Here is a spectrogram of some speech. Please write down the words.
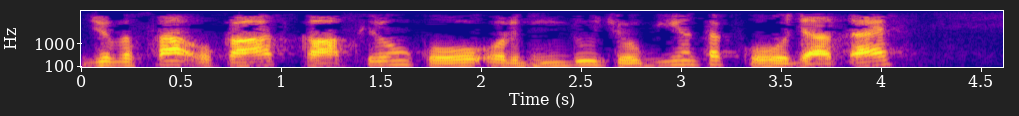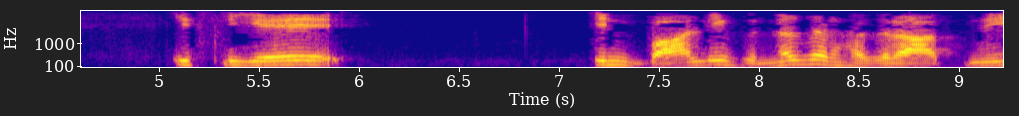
جو بسا اوقات کافروں کو اور ہندو جوگیوں تک کو ہو جاتا ہے۔ اس لیے ان بالغ نظر حضرات نے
